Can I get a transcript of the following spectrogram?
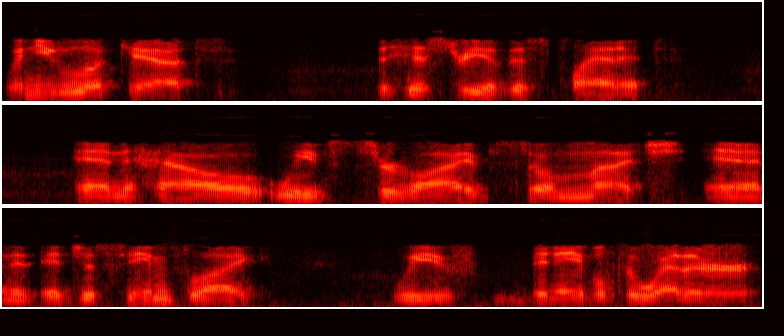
when you look at the history of this planet and how we've survived so much. And it, it just seems like we've been able to weather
